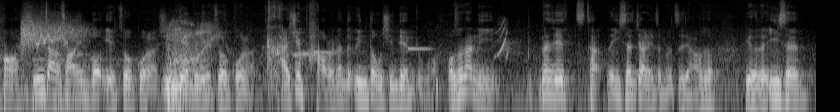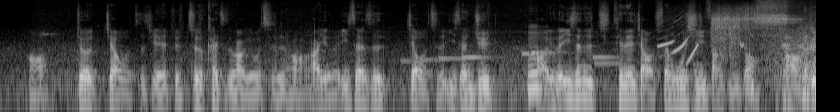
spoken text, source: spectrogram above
哦，心脏超音波也做过了，心电图也做过了，还去跑了那个运动心电图哦。我说那你那些他那医生叫你怎么治疗？他说有的医生哦就叫我直接就就开止痛药给我吃哦，啊有的医生是叫我吃益生菌，哦有的医生是天天叫我深呼吸放轻松，哦就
